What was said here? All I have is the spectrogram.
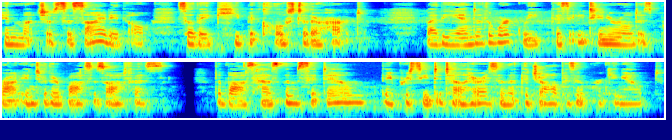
in much of society, though, so they keep it close to their heart. By the end of the work week, this 18 year old is brought into their boss's office. The boss has them sit down. They proceed to tell Harrison that the job isn't working out.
